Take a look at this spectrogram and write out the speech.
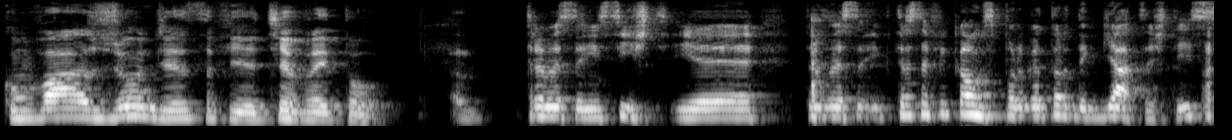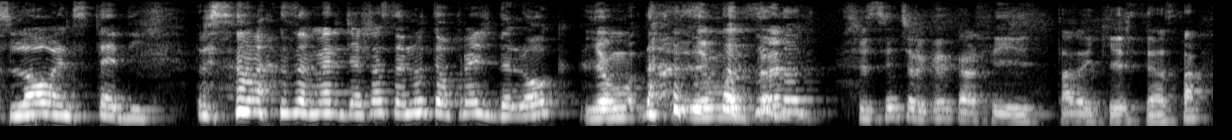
cumva ajunge să fie ce vrei tu. trebuie să insiști. E, trebuie, să, trebuie să fii ca un spărgător de gheață, știi? Slow and steady. Trebuie să, să mergi așa, să nu te oprești deloc. Eu, mă- eu mă să întreb tot- și sincer cred că ar fi tare chestia asta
